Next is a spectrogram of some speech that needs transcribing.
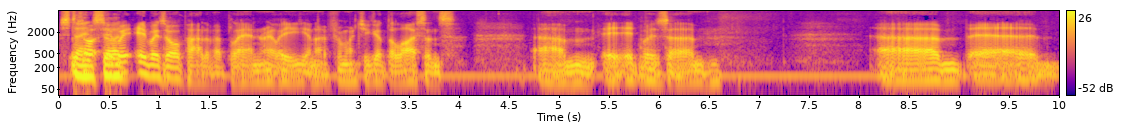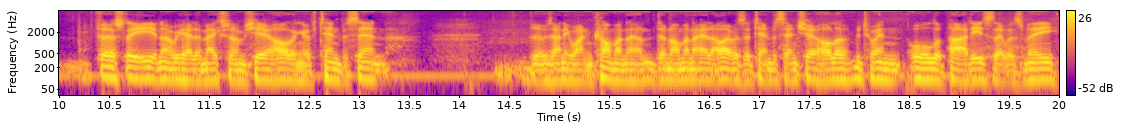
stay So inside? it, wa- it was all part of a plan, really. You know, from once you got the license, um, it, it was. Um, um, uh, firstly, you know, we had a maximum shareholding of ten percent. There was only one common uh, denominator. I was a ten percent shareholder between all the parties. That was me.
